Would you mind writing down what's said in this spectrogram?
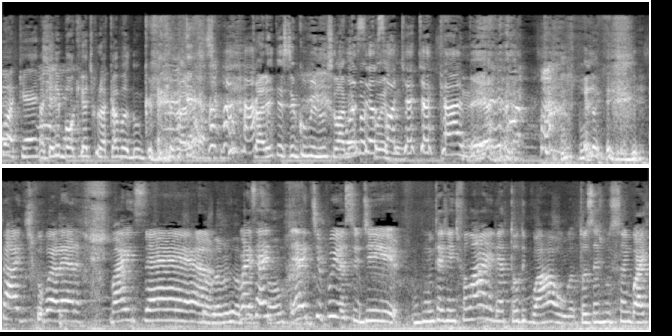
boquete. Aquele boquete que não acaba nunca. Fica 45, 45 minutos lá, a mesma Você coisa. só quer que acabe. Tá, desculpa, galera. Mas é. Da Mas é, é tipo isso, de. Muita gente falou, ah, ele é todo igual, todas as músicas são iguais.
